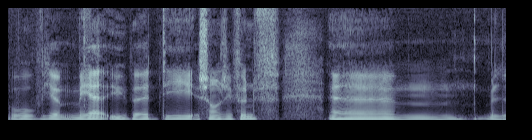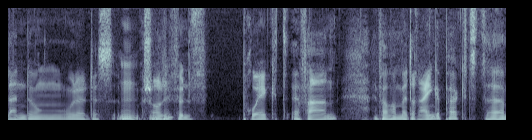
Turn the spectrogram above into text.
wo wir mehr über die Changi 5 ähm, Landung oder das mhm. Changi 5 Projekt erfahren, einfach mal mit reingepackt. Da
